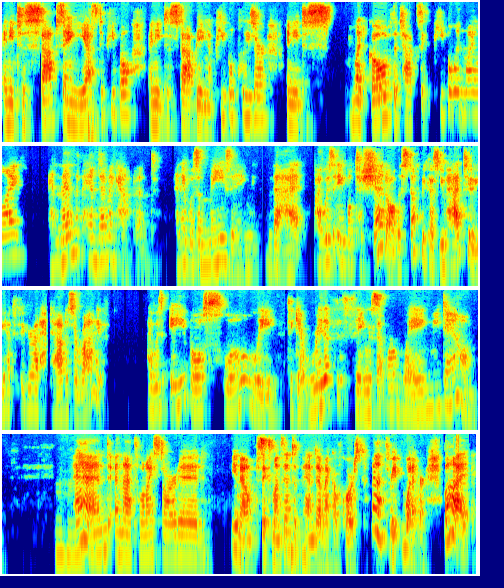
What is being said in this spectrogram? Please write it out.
I need to stop saying yes to people. I need to stop being a people pleaser. I need to let go of the toxic people in my life. And then the pandemic happened. And it was amazing that I was able to shed all this stuff because you had to. You had to figure out how to survive. I was able slowly to get rid of the things that were weighing me down. Mm-hmm. And and that's when I started, you know, six months into the pandemic, of course, not three, whatever. But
